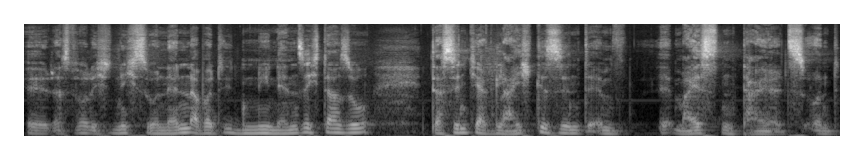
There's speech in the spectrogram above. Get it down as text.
äh, das würde ich nicht so nennen, aber die, die nennen sich da so. Das sind ja Gleichgesinnte im, meistenteils. Und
